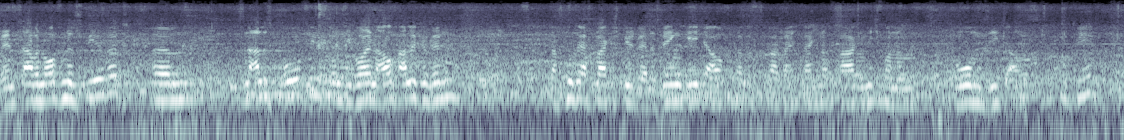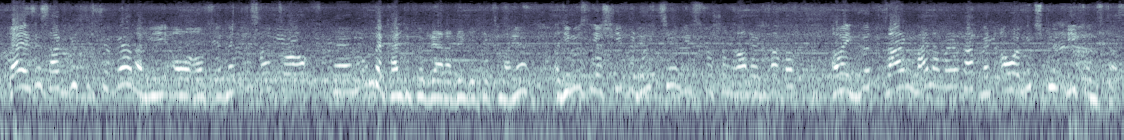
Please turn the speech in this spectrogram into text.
Wenn es aber ein offenes Spiel wird, ähm, sind alles Profis und die wollen auch alle gewinnen. Das muss erstmal gespielt werden. Deswegen gehe ich auch, das ist wahrscheinlich gleich noch fragen, nicht von einem hohem Sieg aus. Okay. Ja, es ist halt wichtig für Werder, wie Aue auftritt. Das ist halt so auch eine Unbekannte für Werder, denke ich jetzt mal. Ne? Also die müssen ja Stiefel durchziehen, wie es du schon gerade gesagt hast. Aber ich würde sagen, meiner Meinung nach, wenn Aue mitspielt, liegt uns das.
